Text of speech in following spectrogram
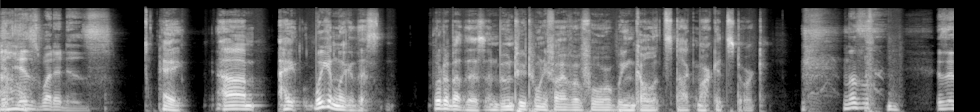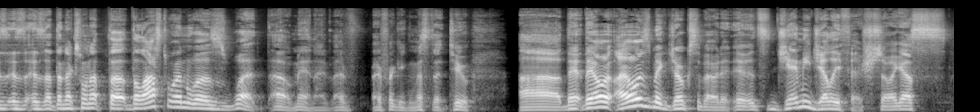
it is Oh. what it is. Hey, um, hey, we can look at this. What about this? Ubuntu 2504, we can call it stock market stork. Is, is, is, is that the next one up? The the last one was what? Oh man, I, I've I freaking missed it too. Uh, they they I always make jokes about it. It's jammy jellyfish. So I guess,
